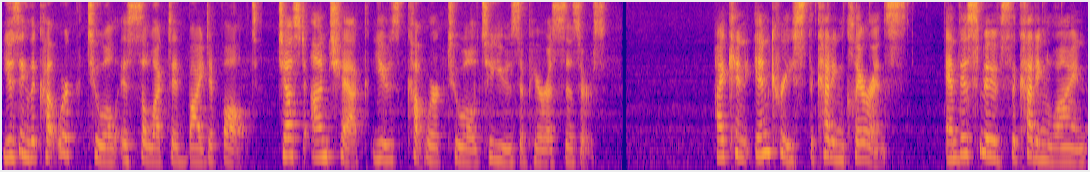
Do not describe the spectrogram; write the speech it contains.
Using the cutwork tool is selected by default. Just uncheck Use Cutwork Tool to use a pair of scissors. I can increase the cutting clearance, and this moves the cutting line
